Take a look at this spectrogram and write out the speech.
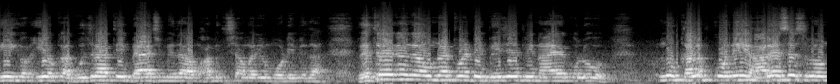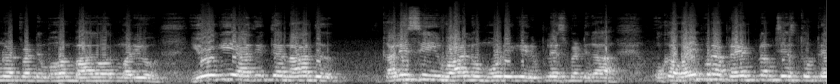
ఈ యొక్క గుజరాతీ బ్యాచ్ మీద అమిత్ షా మరియు మోడీ మీద వ్యతిరేకంగా ఉన్నటువంటి బీజేపీ నాయకులు ను కలుపుకొని ఆర్ఎస్ఎస్లో ఉన్నటువంటి మోహన్ భాగవత్ మరియు యోగి ఆదిత్యనాథ్ కలిసి వాళ్ళు మోడీకి రిప్లేస్మెంట్గా ఒక వైపున ప్రయత్నం చేస్తుంటే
